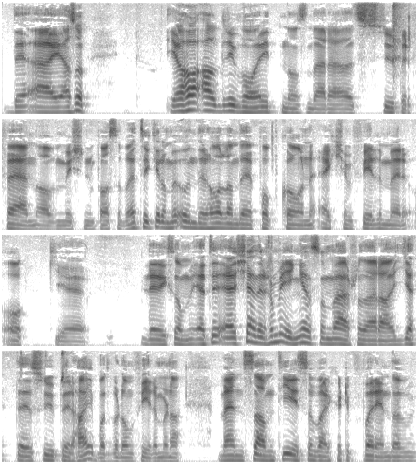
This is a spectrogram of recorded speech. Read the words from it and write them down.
Det är ju alltså... Jag har aldrig varit någon sån där eh, superfan av Mission Impossible. Jag tycker de är underhållande popcorn actionfilmer och... Eh, det är liksom, jag, jag känner som ingen som är sådär jättesuperhypad för de filmerna. Men samtidigt så verkar typ varenda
